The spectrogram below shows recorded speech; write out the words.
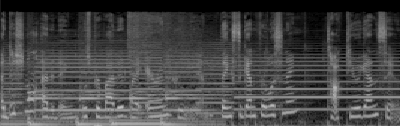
Additional editing was provided by Aaron Julian. Thanks again for listening. Talk to you again soon.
